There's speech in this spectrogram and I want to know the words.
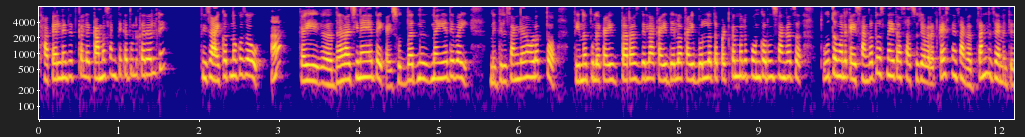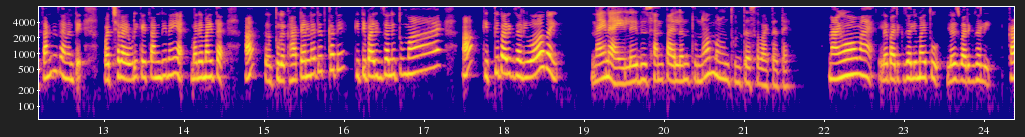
खा प्यायला नाही देत का? कामं सांगते का तुला करायला ते? तिचं ऐकत नको जाऊ हां? काही धडाची नाही येते काही सुद्धा नाही येते बाई. मी तिला चांगल्यानं ओळखतो. तिनं तुला काही त्रास दिला काही दिलं काही बोललं तर पटकन मला फोन करून सांगायचं. तू तर मला काही सांगतच नाही त्या सासूच्या वरात काहीच नाही सांगत. चांगली आहे म्हणते चांगलीच आहे म्हणते. वच्छला एवढी काही चांगली नाही आहे मला माहीत आहे हां? तुला खा प्यायला नाही देत का ते? किती बारीक झाली तू माय? हां? किती बारीक झाली हो बाई? नाही नाही लय दिवसान पाहिलं तू ना म्हणून तुला तसं वाटत आहे. नाही हो माय लय बारीक झाली माय तू लयच बारीक झाली. का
